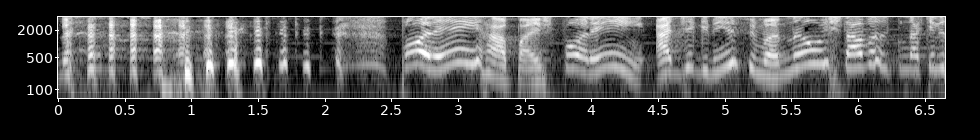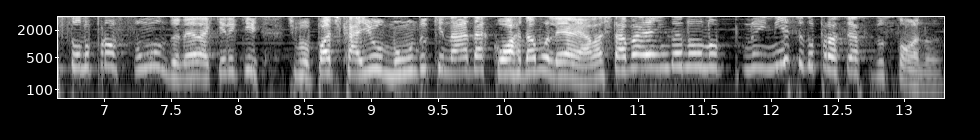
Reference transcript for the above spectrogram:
Porém, rapaz, porém, a digníssima não estava naquele sono profundo, né? Naquele que, tipo, pode cair o mundo que nada acorda a mulher. Ela estava ainda no, no, no início do processo do sono.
